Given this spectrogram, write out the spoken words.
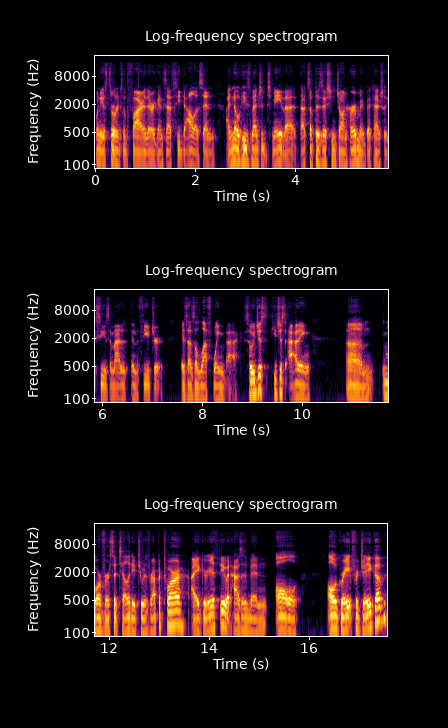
when he was thrown into the fire there against FC Dallas. And I know he's mentioned to me that that's a position John Herdman potentially sees him at in the future is as a left wing back. So he just he's just adding um, more versatility to his repertoire. I agree with you. It hasn't been all all great for Jacob.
